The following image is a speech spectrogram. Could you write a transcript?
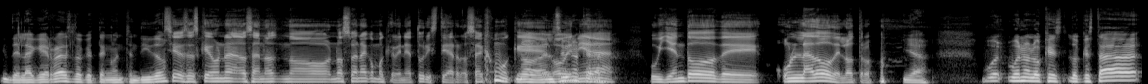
de la guerra, es lo que tengo entendido. Sí, o sea, es que una, o sea, no, no, no suena como que venía a turistear. O sea, como que No, él o venía huyendo de un lado o del otro. Ya. Bueno, lo que, lo que está,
